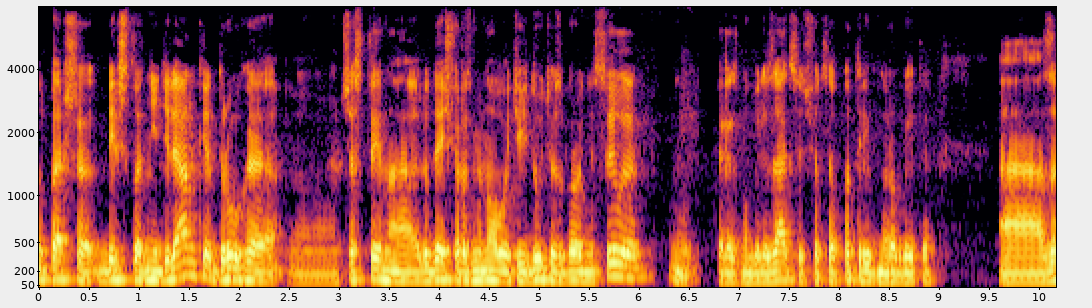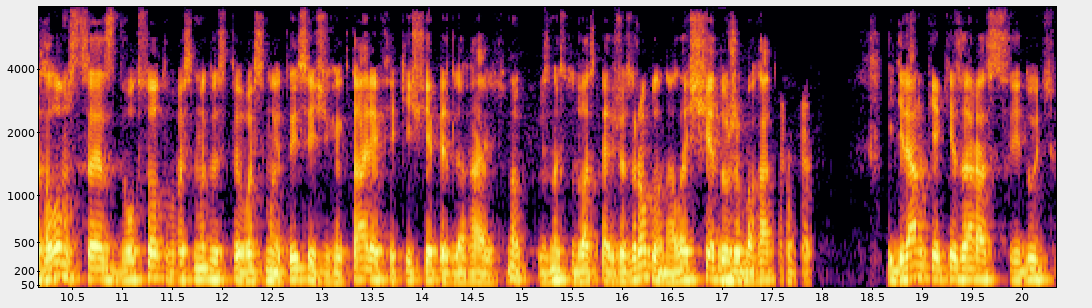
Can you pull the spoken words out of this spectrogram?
ну, перше, більш складні ділянки. Друге, е, частина людей, що розміновують, йдуть у збройні сили ну, через мобілізацію, що це потрібно робити. А загалом це з 288 тисяч гектарів, які ще підлягають. Ну з них 125 вже зроблено, але ще дуже багато роботи. І ділянки, які зараз йдуть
